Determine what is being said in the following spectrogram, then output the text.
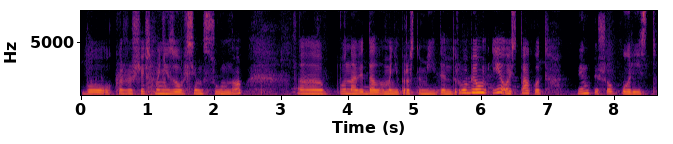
бо кажу, щось мені зовсім сумно. Е, Вона віддала мені просто мій дендробіум, і ось так от він пішов у ріст.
